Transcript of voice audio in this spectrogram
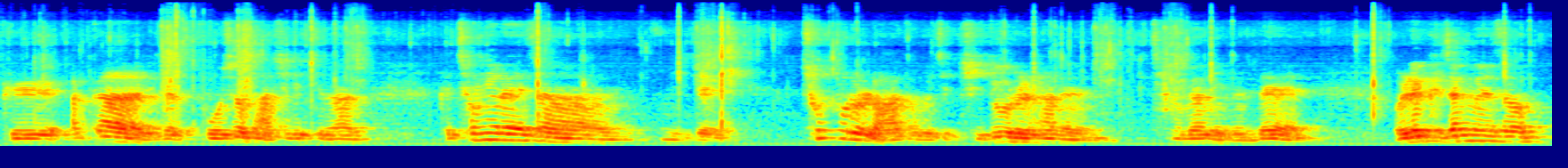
그 아까 이제 보셔서 아시겠지만 그 청년회장이 이제 촛불을 놔두고 이제 기도를 하는 장면이 있는데 원래 그 장면에서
